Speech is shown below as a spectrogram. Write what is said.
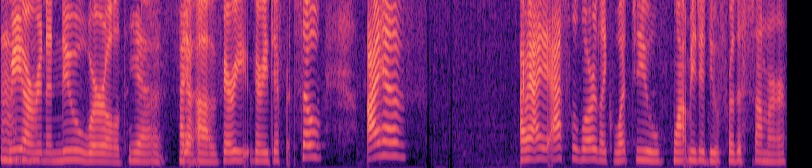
mm-hmm. we are in a new world. Yes, I, yes. Uh, very, very different. So I have, I mean, I asked the Lord, like, what do you want me to do for the summer?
